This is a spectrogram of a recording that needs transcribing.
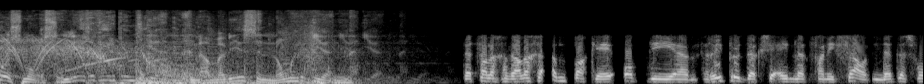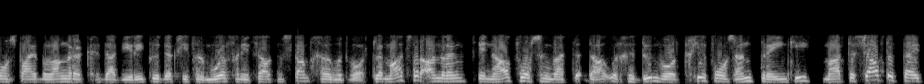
Kosmos 94.1 Namawie se nommer 1. Dit sal 'n geweldige impak hê op die uh, reproduksie eintlik van die veld. En dit is vir ons baie belangrik dat die reproduksie vermoë van die veld in stand gehou moet word. Klimaatsverandering en navorsing wat daaroor gedoen word, gee vir ons 'n prentjie, maar terselfdertyd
